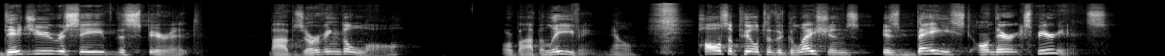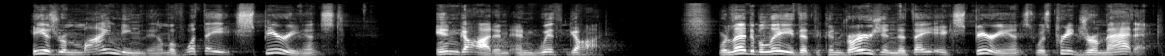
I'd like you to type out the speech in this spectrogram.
Did you receive the Spirit by observing the law or by believing? Now, Paul's appeal to the Galatians is based on their experience. He is reminding them of what they experienced in God and, and with God. We're led to believe that the conversion that they experienced was pretty dramatic.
